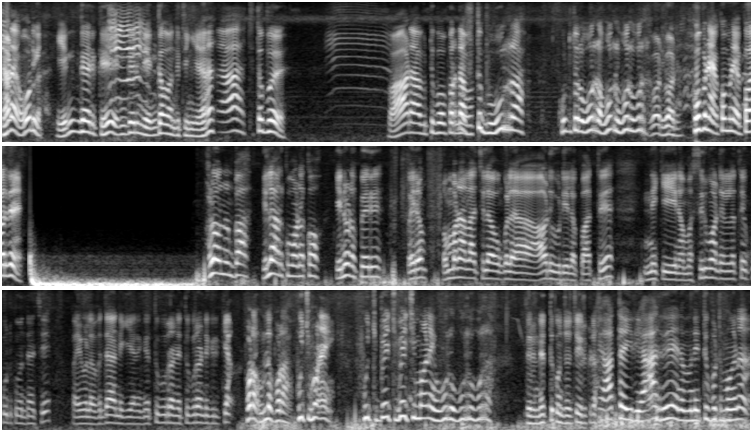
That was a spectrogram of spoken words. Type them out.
நடா ஓடுங்க. எங்கே இருக்கு? எங்கேருந்து எங்கே வந்துட்டீங்க? ஆ சித்தப்பு. வாடா விட்டு போறா சித்தப்பு ஊர்றா. கூட்டத்தில் ஊர்றா ஊர்ற ஊர் ஊர் ஓடு ஓடு. கூப்பினே கூப்பினே போகிறதுனே ஹலோ நண்பா. எல்லாருக்கும் வணக்கம். என்னோட பேர் வைரம். ரொம்ப நாள் ஆச்சுல உங்களை ஆடு விடியில் பார்த்து. இன்னைக்கு நம்ம சிறுவாண்டை எல்லாத்தையும் கூட்டுக்கு வந்தாச்சு. பைவலை வந்து அன்னைக்கு எனக்கு நெத்து குரான்னு இருக்கான் போடா உள்ளே போடா. பூச்சி மானே பூச்சி பேச்சு பேச்சு மானே ஊற ஊற ஊற இதில் நெத்து கொஞ்சம் கொஞ்சம் இருக்குடா. ஆத்தா இது யாரு? நம்ம நெத்து போட்டுமாங்கண்ணா.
